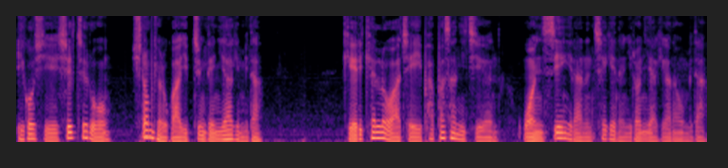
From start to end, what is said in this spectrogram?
이것이 실제로 실험 결과 입증된 이야기입니다. 게리 켈러와 제이 파파산이 지은 One Thing이라는 책에는 이런 이야기가 나옵니다.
